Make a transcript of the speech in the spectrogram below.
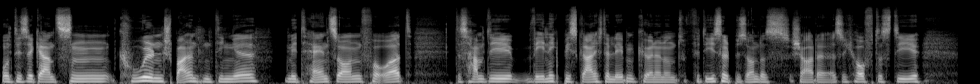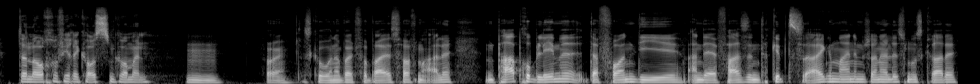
Und diese ganzen coolen, spannenden Dinge mit Hands-on vor Ort, das haben die wenig bis gar nicht erleben können. Und für die ist halt besonders schade. Also ich hoffe, dass die dann auch auf ihre Kosten kommen. Hm, voll. Dass Corona bald vorbei ist, hoffen wir alle. Ein paar Probleme davon, die an der FH sind, gibt es allgemein im Journalismus gerade.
